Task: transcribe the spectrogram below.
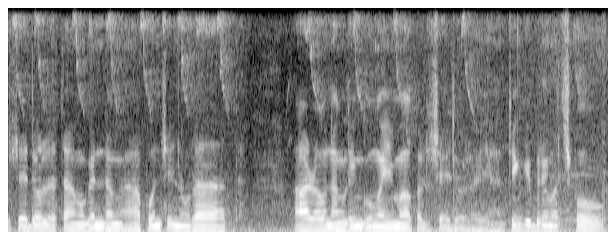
Kalusidol at uh, magandang hapon sa inyo lahat. Araw ng linggo ngayon mga kalusidol. Ayan. Thank you very much po.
